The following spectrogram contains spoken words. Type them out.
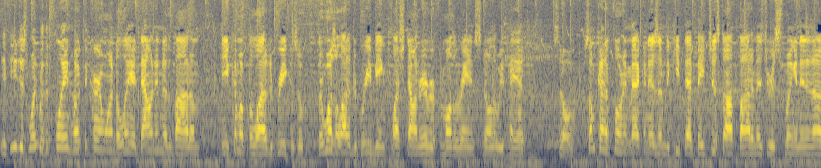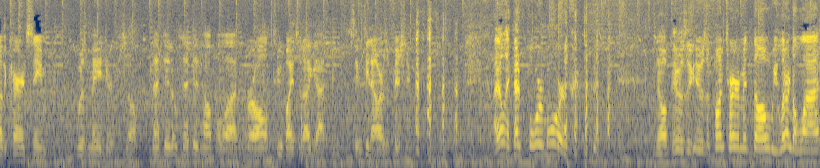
If you just went with a plain hook, the current wanted to lay it down into the bottom and you come up with a lot of debris because there was a lot of debris being flushed downriver from all the rain and snow that we've had. So some kind of floating mechanism to keep that bait just off bottom as you were swinging in and out of the current seam was major. So that did that did help a lot for all two bites that I got. 16 hours of fishing. I only had four more. no, it was a, it was a fun tournament though. We learned a lot,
